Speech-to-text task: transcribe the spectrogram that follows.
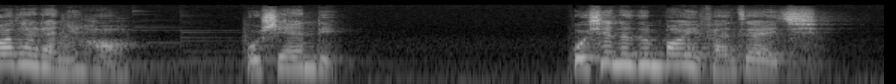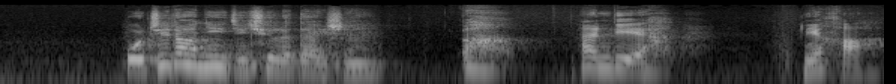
包太太您好，我是 Andy，我现在跟包一凡在一起。我知道你已经去了岱山。啊，安迪，你好，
